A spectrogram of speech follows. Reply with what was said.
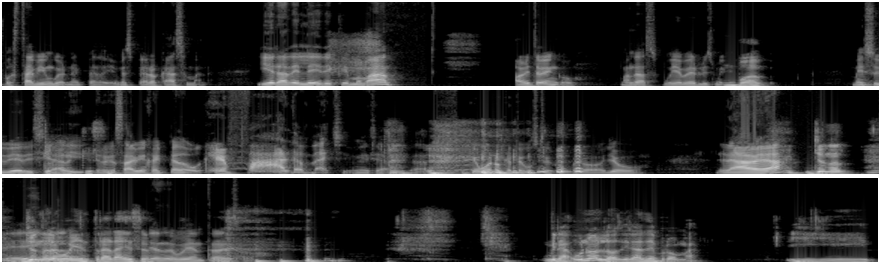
pues está bien, güey, no hay pedo. Yo me espero cada semana. Y era de ley de que, mamá, ahorita vengo. ¿Mandas? Voy a ver Luis Miguel. Me subí a decir y regresaba bien hypeado. ¡Qué falta, macho! me decía, ah, qué bueno que te gustó, pero yo la verdad. Yo no, yo no le voy a entrar a eso. Yo no le voy a entrar a eso. Mira, uno lo dirá de broma. Y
